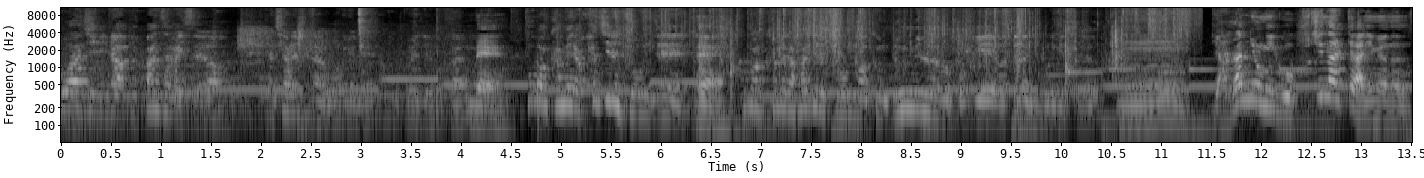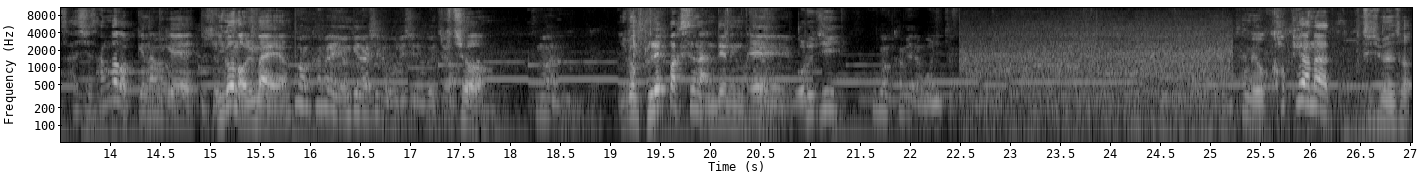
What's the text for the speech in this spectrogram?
고화질이랑 빛반사가 있어요. 괜찮으시나 모르겠네요. 한번 보여드려 볼까요? 네. 후방 카메라 화질은 좋은데 네. 후방 카메라 화질이 좋은 만큼 룸밀러로 보기에 어떠는지 모르겠어요. 음, 야간용이고 후진할 때 아니면은 사실 상관없긴 한게 이건 얼마예요? 후방 카메라 연결하시려 모르시는 거죠? 그쵸 그만 원입니다. 이건 블랙박스는 안 되는 거죠? 네, 오로지 후방 카메라 모니터. 선생님 이거 커피 하나 드시면서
